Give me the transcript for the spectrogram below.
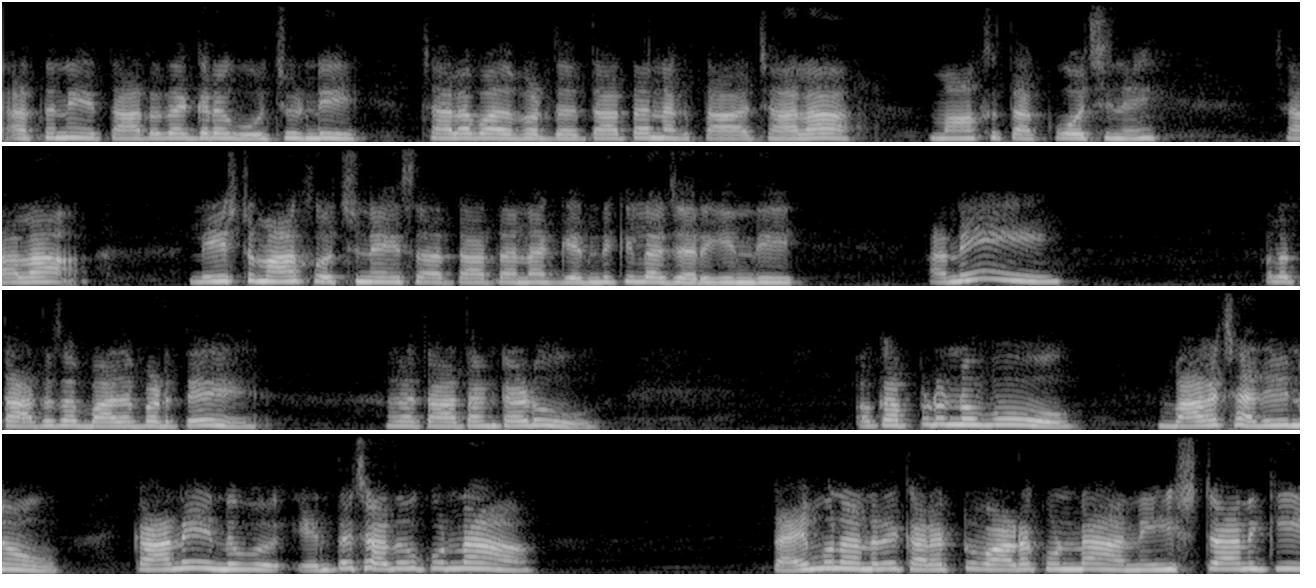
అతని తాత దగ్గర కూర్చుండి చాలా బాధపడతాడు. తాత నాకు తా చాలా మార్క్స్ తక్కువ వచ్చినాయి. చాలా లీస్ట్ మార్క్స్ వచ్చినాయి సార్. తాత నాకు ఎందుకు ఇలా జరిగింది? అని వాళ్ళ తాతతో బాధపడితే వాళ్ళ తాత అంటాడు ఒకప్పుడు నువ్వు బాగా చదివినావు. కానీ నువ్వు ఎంత చదువుకున్నా టైమును అన్నది కరెక్ట్ వాడకుండా నీ ఇష్టానికి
